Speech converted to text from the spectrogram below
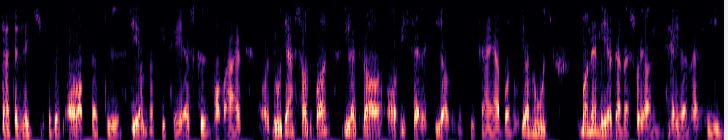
Tehát ez egy, ez egy alapvető diagnosztikai eszköz ma már a gyógyászatban, illetve a, a visszerek diagnosztikájában ugyanúgy, ma nem érdemes olyan helyre menni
